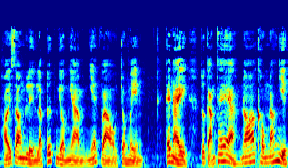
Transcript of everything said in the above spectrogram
Hỏi xong liền lập tức nhồm nhàm nhét vào trong miệng. Cái này tôi cảm thấy à, nó không náo nhiệt,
